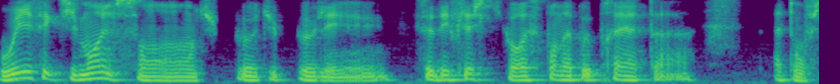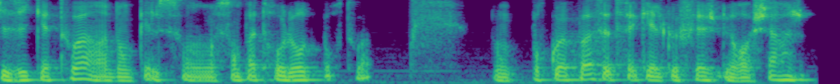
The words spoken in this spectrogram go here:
Oui, effectivement, elles sont. Tu peux tu peux les. C'est des flèches qui correspondent à peu près à ta à ton physique à toi, hein, donc elles sont elles sont pas trop lourdes pour toi. Donc pourquoi pas, ça te fait quelques flèches de recharge.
